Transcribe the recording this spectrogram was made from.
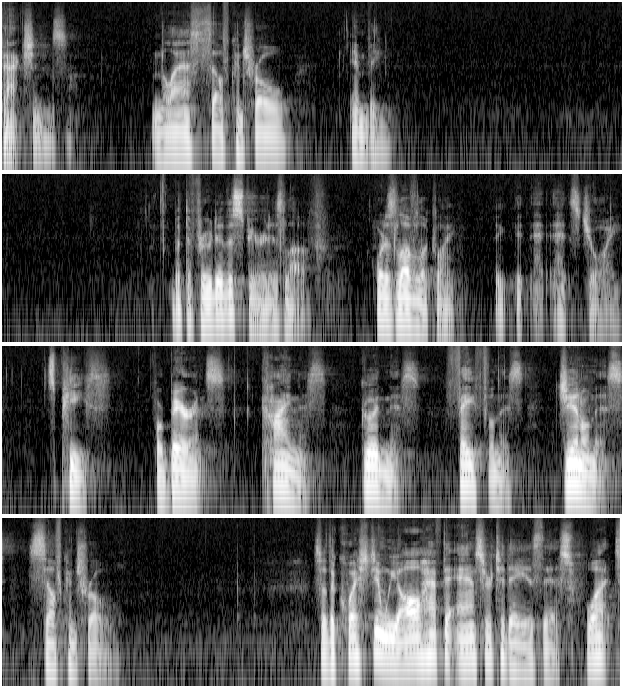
factions, and the last, self control, envy. But the fruit of the Spirit is love. What does love look like? It, it, it's joy, it's peace, forbearance, kindness, goodness, faithfulness, gentleness, self control. So, the question we all have to answer today is this What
